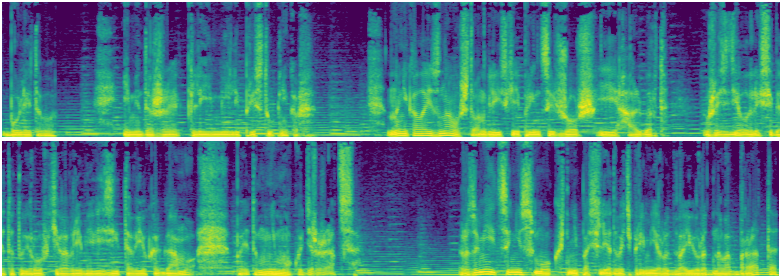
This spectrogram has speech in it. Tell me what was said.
Более того, ими даже клеймили преступников. Но Николай знал, что английские принцы Джордж и Альберт уже сделали себе татуировки во время визита в Йокогаму, поэтому не мог удержаться. Разумеется, не смог не последовать примеру двоюродного брата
